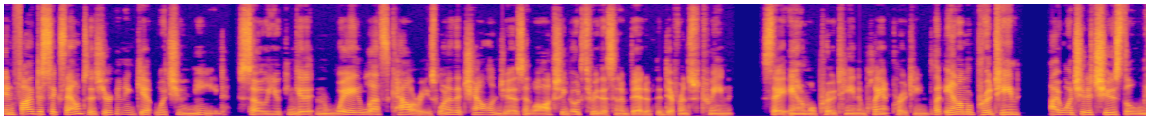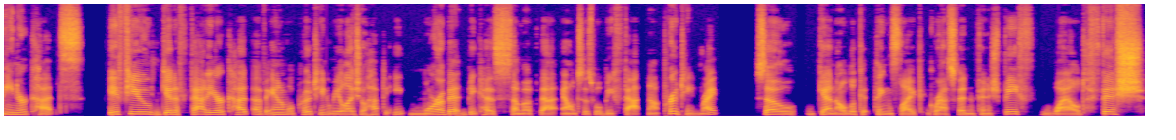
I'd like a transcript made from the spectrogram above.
in five to six ounces, you're going to get what you need. So you can get it in way less calories. One of the challenges, and we'll actually go through this in a bit of the difference between, say, animal protein and plant protein. But animal protein, I want you to choose the leaner cuts. If you get a fattier cut of animal protein, realize you'll have to eat more of it because some of that ounces will be fat, not protein, right? So again, I'll look at things like grass fed and finished beef, wild fish,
